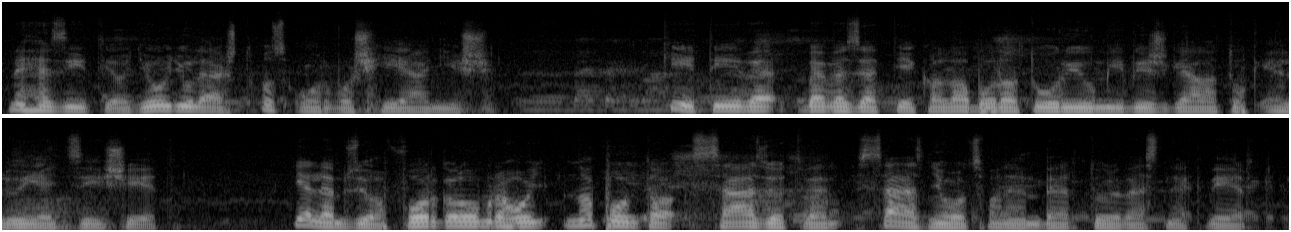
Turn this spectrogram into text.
nehezíti a gyógyulást az orvoshiány is. Két éve bevezették a laboratóriumi vizsgálatok előjegyzését. Jellemző a forgalomra, hogy naponta 150-180 embertől vesznek vért.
